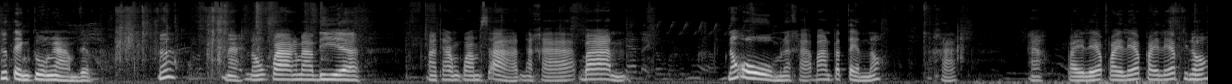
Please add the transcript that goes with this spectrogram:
คือแต่งตัวงามเดี๋ยวนะน้องฟางนาเดีย มาทำความสะอาดนะคะ บ้าน น้องโอมนะคะ บ้านป้าแตนเนาะนะคะอะไปแล้วไปแล้วไปแล้วพี่น้อง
